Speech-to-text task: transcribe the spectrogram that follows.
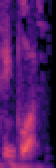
18 plus.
